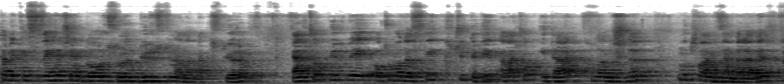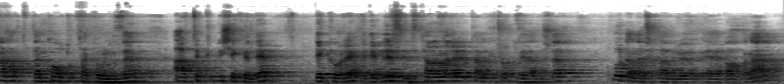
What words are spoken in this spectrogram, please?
tabii ki size her şeyin doğrusunu, dürüstünü anlatmak istiyorum. Yani çok büyük bir oturma odası değil, küçük de değil ama çok ideal, kullanışlı. Mutfağınızla beraber rahatlıkla koltuk takımınızı artık bir şekilde dekore edebilirsiniz. Tavanları tabii ki çok güzel yapmışlar. Buradan da çıkılabiliyor e, balkona.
